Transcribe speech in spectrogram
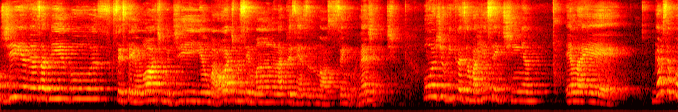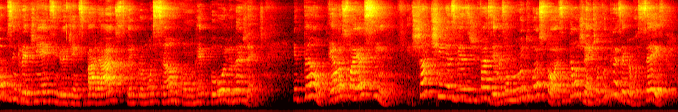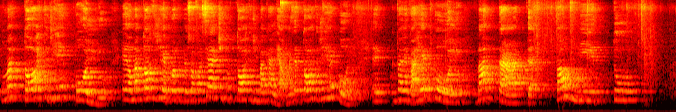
Bom dia, meus amigos! Que vocês tenham um ótimo dia, uma ótima semana na presença do nosso Senhor, né, gente? Hoje eu vim trazer uma receitinha, ela é... gasta poucos ingredientes, ingredientes baratos, estão em promoção, como repolho, né, gente? Então, ela só é assim, chatinha às vezes de fazer, mas é muito gostosa. Então, gente, eu vou trazer para vocês uma torta de repolho. É uma torta de repolho que o pessoal fala assim, ah, tipo torta de bacalhau, mas é torta de repolho. É, vai levar repolho, batata, palmito,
